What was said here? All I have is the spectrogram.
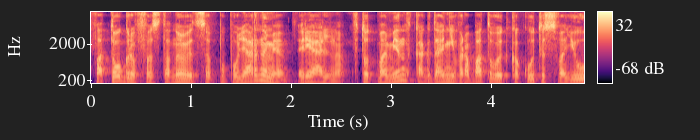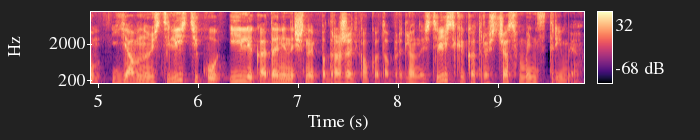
фотографы становятся популярными реально в тот момент, когда они вырабатывают какую-то свою явную стилистику или когда они начинают подражать какой-то определенной стилистике, которая сейчас в мейнстриме.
